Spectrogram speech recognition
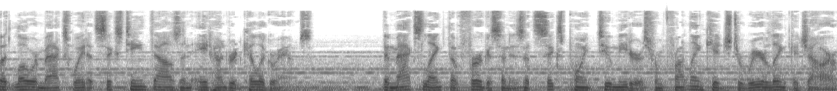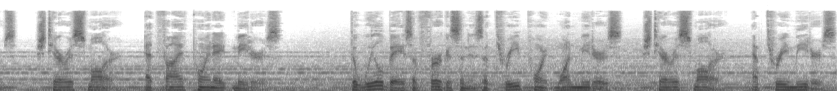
but lower max weight at 16,800 kilograms. The max length of Ferguson is at 6.2 meters from front linkage to rear linkage arms, Steyr is smaller, at 5.8 meters. The wheelbase of Ferguson is at 3.1 meters, Steyr is smaller, at 3 meters.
